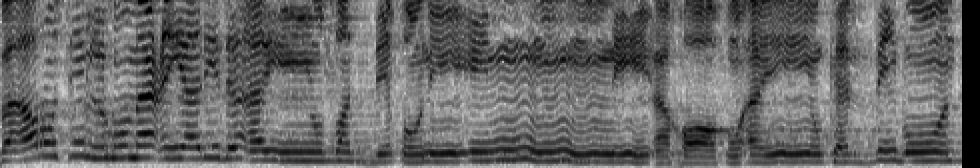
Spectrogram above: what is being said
فأرسله معي يرد أن يصدقني إني أخاف أن يكذبون.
